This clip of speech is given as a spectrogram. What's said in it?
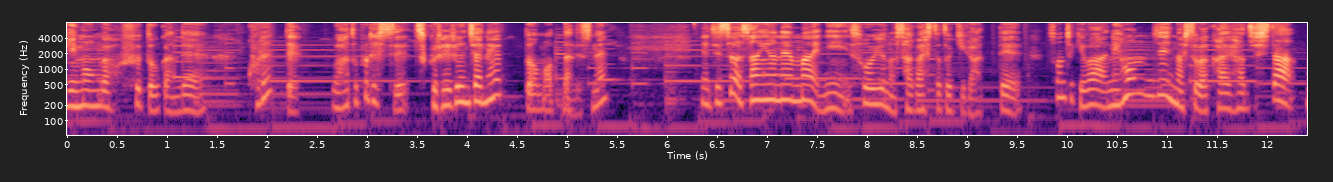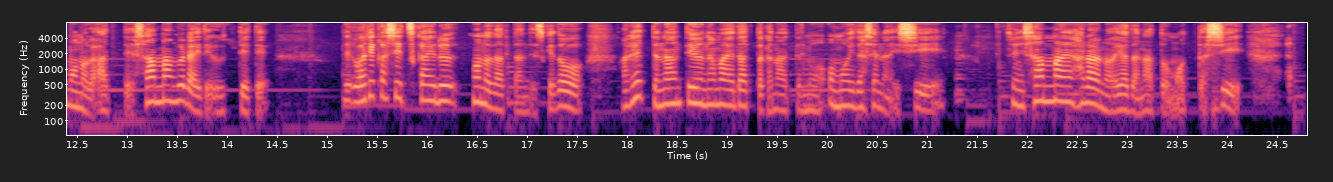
疑問がふっと浮かんで、これってワードプレスで作れるんじゃねと思ったんですね。実は3、4年前にそういうのを探した時があって、その時は日本人の人が開発したものがあって3万ぐらいで売ってて、で、割かし使えるものだったんですけど、あれって何ていう名前だったかなってもう思い出せないし、それに3万円払うのは嫌だなと思ったし、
